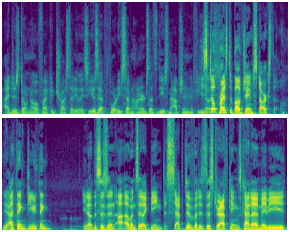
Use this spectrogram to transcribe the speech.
I just don't know if I could trust Eddie Lacy. He is at 4,700, so that's a decent option. And if he he's does, still priced above James Starks, though. Yeah, I think. Do you think? You know, this isn't. I wouldn't say like being deceptive, but is this DraftKings kind of maybe,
